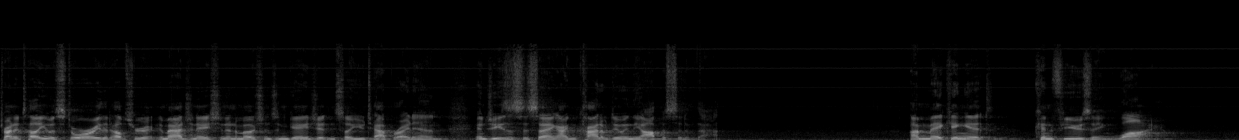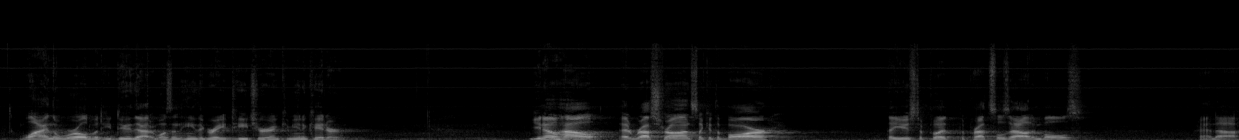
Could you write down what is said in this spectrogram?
trying to tell you a story that helps your imagination and emotions engage it, and so you tap right in. And Jesus is saying, I'm kind of doing the opposite of that. I'm making it confusing. Why? Why in the world would he do that? Wasn't he the great teacher and communicator? You know how at restaurants, like at the bar, they used to put the pretzels out in bowls? And uh,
